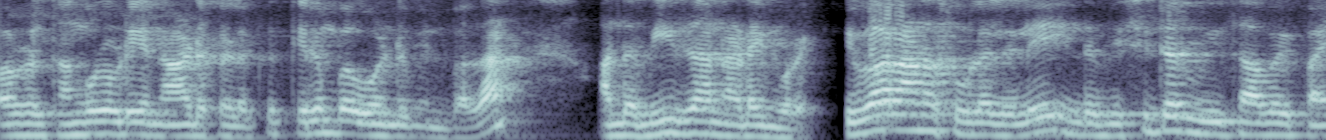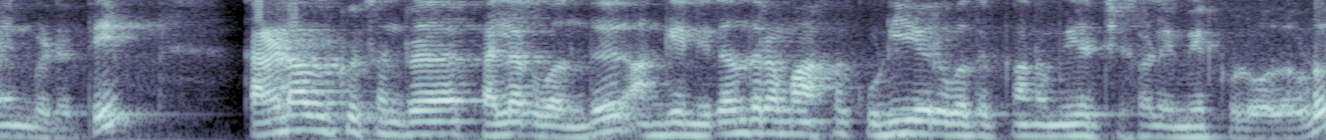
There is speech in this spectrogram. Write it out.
அவர்கள் தங்களுடைய நாடுகளுக்கு திரும்ப வேண்டும் என்பதுதான் அந்த விசா நடைமுறை. இவ்வாறான சூழலிலே இந்த விசிட்டர் விசாவை பயன்படுத்தி கனடாவுக்கு சென்ற பலர் வந்து அங்கே நிரந்தரமாக குடியேறுவதற்கான முயற்சிகளை மேற்கொள்வதோடு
